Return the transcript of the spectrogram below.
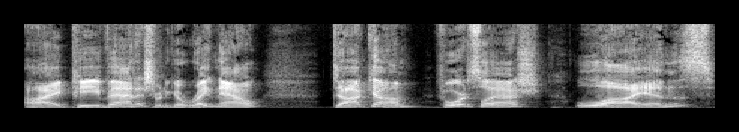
IPVanish. I'm going to go right now, dot com forward slash lions.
